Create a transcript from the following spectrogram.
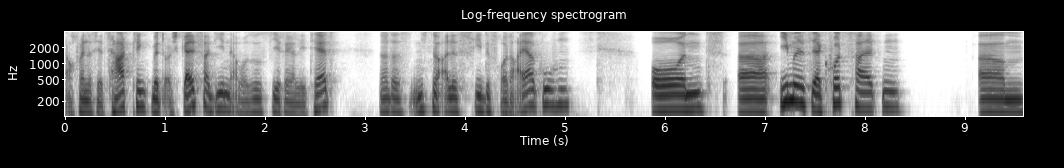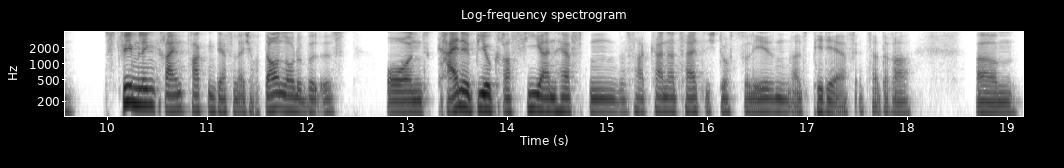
auch wenn das jetzt hart klingt, mit euch Geld verdienen, aber so ist die Realität. Ne? Das ist nicht nur alles Friede, Freude, Eierkuchen. Und äh, E-Mails sehr kurz halten, ähm, Streamlink reinpacken, der vielleicht auch downloadable ist. Und keine Biografie anheften, das hat keiner Zeit, sich durchzulesen als PDF etc. Ähm,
